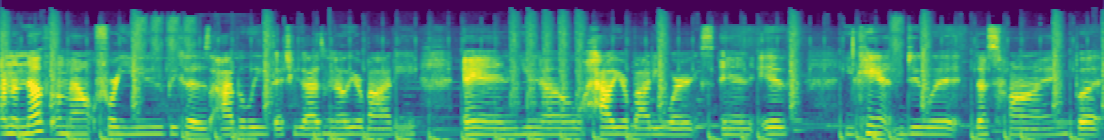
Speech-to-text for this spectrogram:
an enough amount for you because I believe that you guys know your body and you know how your body works. And if you can't do it, that's fine. But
